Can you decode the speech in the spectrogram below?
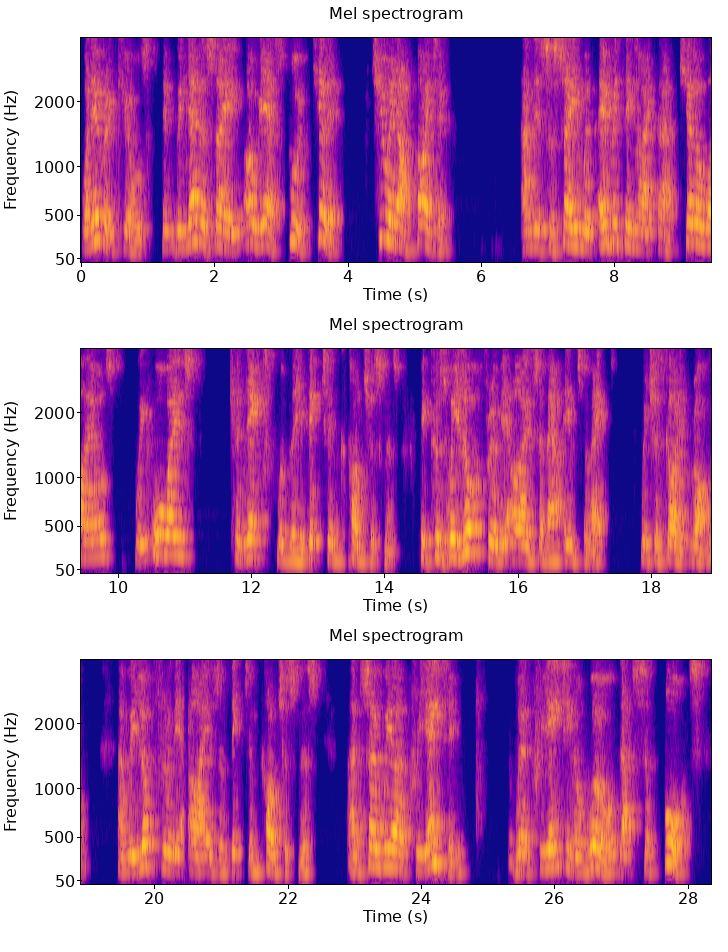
whatever it kills, it, we never say, oh, yes, good, kill it, chew it up, bite it. And it's the same with everything like that. Killer whales, we always connect with the victim consciousness because we look through the eyes of our intellect, which has got it wrong, and we look through the eyes of victim consciousness. And so we are creating, we're creating a world that supports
